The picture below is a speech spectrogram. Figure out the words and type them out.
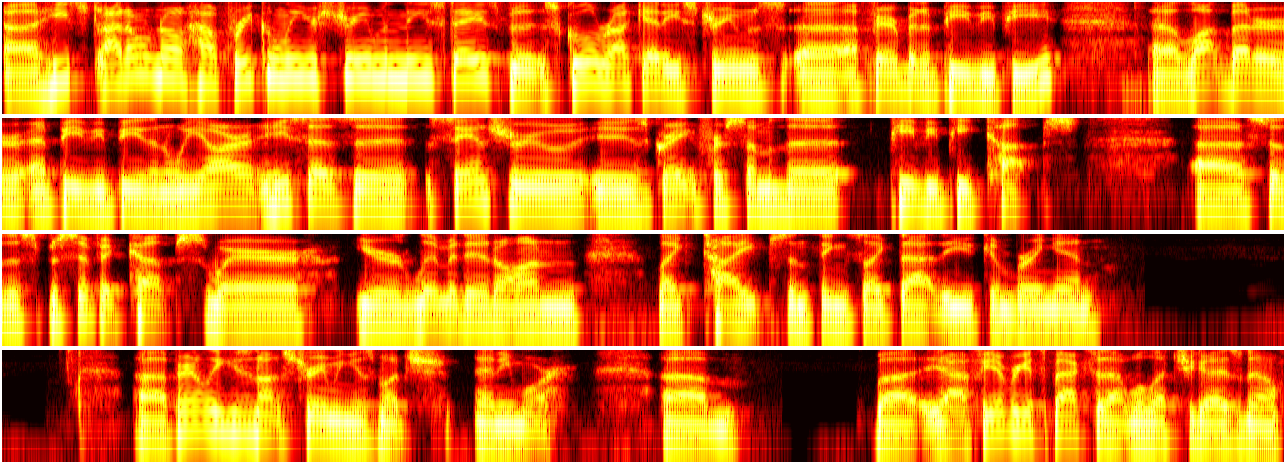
uh, he's I don't know how frequently you're streaming these days, but School of Rock Eddie streams uh, a fair bit of PvP, a lot better at PvP than we are. He says that Sandshrew is great for some of the PvP cups. Uh, so the specific cups where you're limited on like types and things like that that you can bring in. Uh, apparently, he's not streaming as much anymore. Um, but yeah, if he ever gets back to that, we'll let you guys know.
